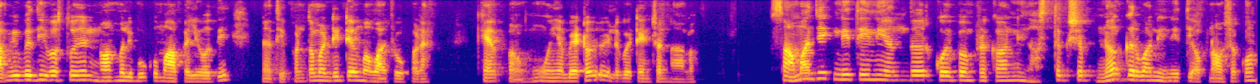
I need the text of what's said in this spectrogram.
આવી બધી વસ્તુ છે નોર્મલી બુકોમાં આપેલી હોતી નથી, પણ તમારે ડિટેલમાં વાંચવું પડે. ખેર, પણ હું અહીંયા બેઠો છું એટલે કોઈ ટેન્શન ના લો. સામાજિક નીતિની અંદર કોઈ પણ પ્રકારની હસ્તક્ષેપ ન કરવાની નીતિ અપનાવશે કોણ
